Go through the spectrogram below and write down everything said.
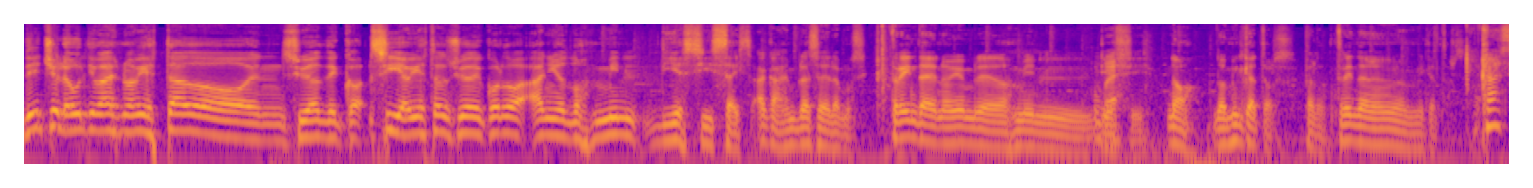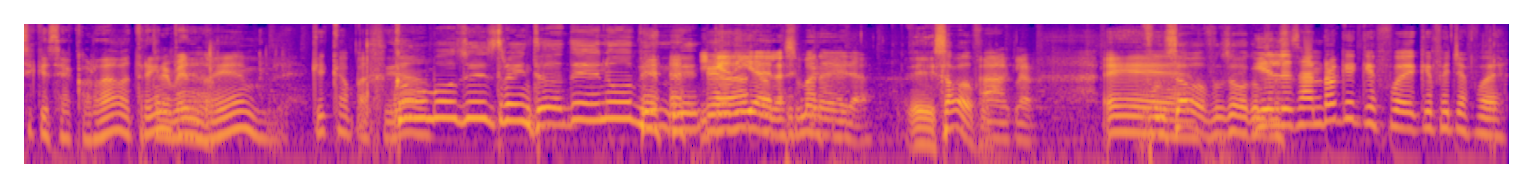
De hecho, la última vez no había estado en Ciudad de Córdoba, sí, había estado en Ciudad de Córdoba año 2016, acá en Plaza de la Música, 30 de noviembre de 2010, no, 2014, perdón, 30 de noviembre de 2014. Casi que se acordaba 30 Tremendo. de noviembre. Qué capacidad. ¿Cómo es 30 de noviembre? ¿Y qué día de la semana era? Eh, sábado fue. Ah, claro. Eh, Fue un sábado, fue un sábado ¿Y el con- de San Roque qué fue? ¿Qué fecha fue?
